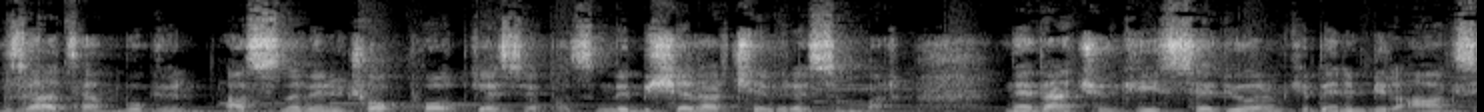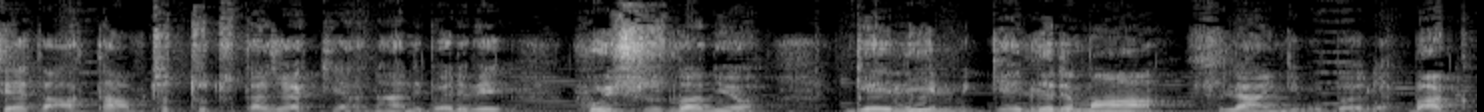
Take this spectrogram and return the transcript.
Zaten bugün aslında benim çok podcast yapasım ve bir şeyler çeviresim var. Neden? Çünkü hissediyorum ki benim bir anksiyete atağım tuttu tutacak yani. Hani böyle bir huysuzlanıyor. Geleyim gelirim ha falan gibi böyle. Bak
